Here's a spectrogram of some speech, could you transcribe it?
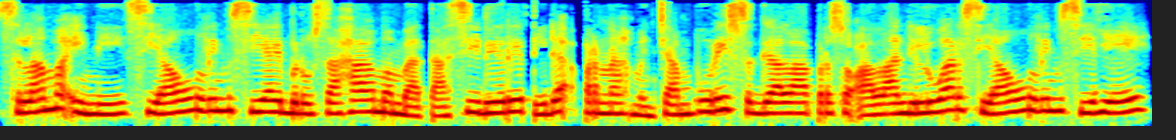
Selama ini Xiao Lim Xie berusaha membatasi diri tidak pernah mencampuri segala persoalan di luar Xiao Lim Xie,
